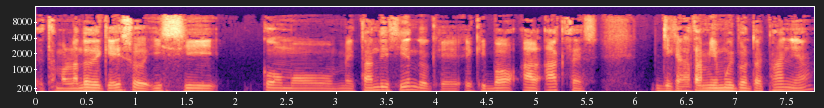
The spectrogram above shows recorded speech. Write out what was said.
estamos hablando de que eso, y si como me están diciendo que Xbox All Access llegará también muy pronto a España.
